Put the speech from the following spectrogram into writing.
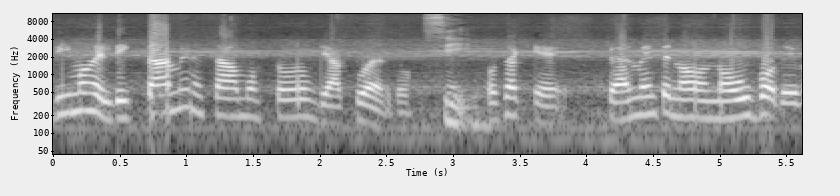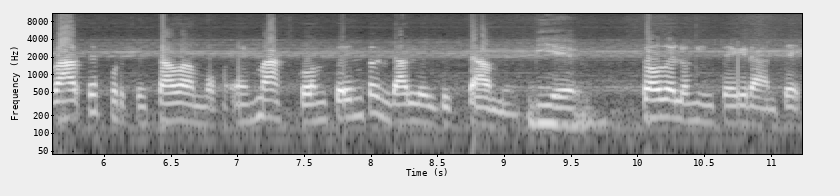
dimos el dictamen estábamos todos de acuerdo. Sí. O sea que realmente no, no hubo debate porque estábamos, es más, contentos en darle el dictamen, Bien. todos los integrantes.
